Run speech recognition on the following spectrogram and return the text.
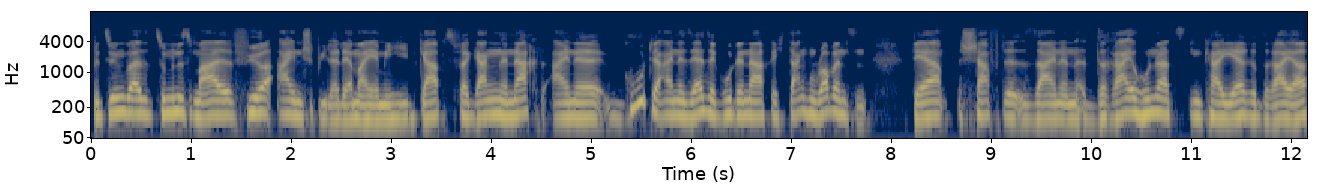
beziehungsweise zumindest mal für einen Spieler der Miami Heat, gab es vergangene Nacht eine gute, eine sehr, sehr gute Nachricht. Duncan Robinson, der schaffte seinen 300. Karriere-Dreier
